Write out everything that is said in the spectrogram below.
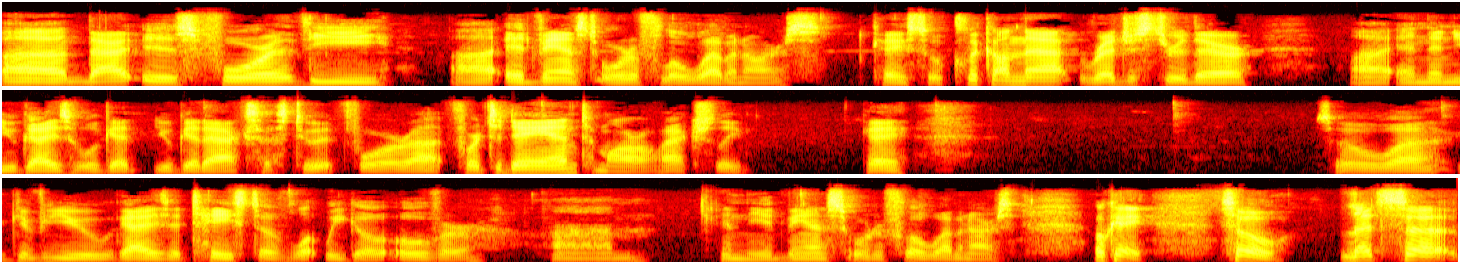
Uh, that is for the uh, advanced order flow webinars. Okay, so click on that, register there, uh, and then you guys will get you'll get access to it for uh, for today and tomorrow actually. Okay, so uh, give you guys a taste of what we go over um, in the advanced order flow webinars. Okay, so let's uh,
